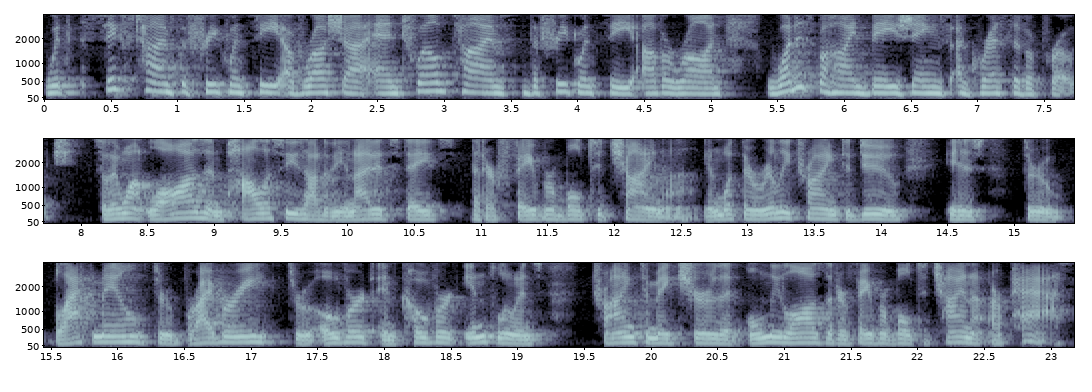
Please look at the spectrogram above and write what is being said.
with six times the frequency of Russia and 12 times the frequency of Iran. What is behind Beijing's aggressive approach? So they want laws and policies out of the United States that are favorable to China. And what they're really trying to do is through blackmail, through bribery, through overt and covert influence, trying to make sure that only laws that are favorable to China are passed.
